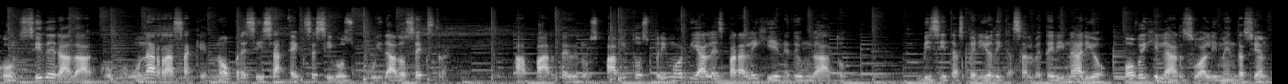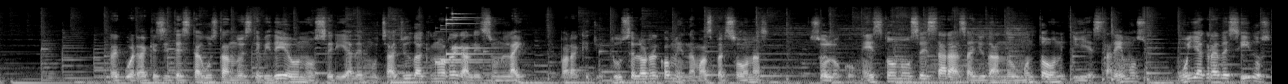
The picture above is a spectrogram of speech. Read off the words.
Considerada como una raza que no precisa excesivos cuidados extra, aparte de los hábitos primordiales para la higiene de un gato visitas periódicas al veterinario o vigilar su alimentación. Recuerda que si te está gustando este video nos sería de mucha ayuda que nos regales un like para que YouTube se lo recomienda a más personas. Solo con esto nos estarás ayudando un montón y estaremos muy agradecidos.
